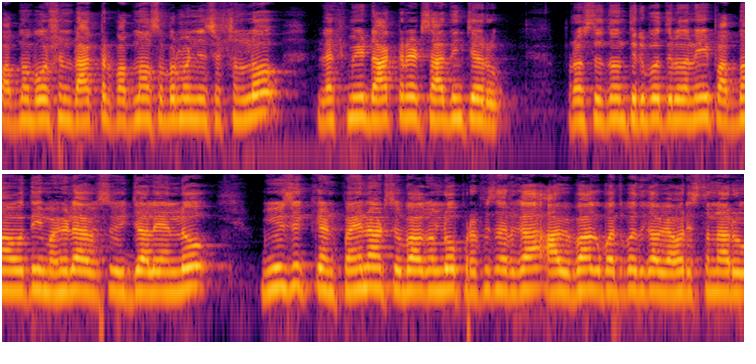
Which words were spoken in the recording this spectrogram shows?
పద్మభూషణ్ డాక్టర్ పద్మా సుబ్రహ్మణ్యం శిక్షణలో లక్ష్మి డాక్టరేట్ సాధించారు. ప్రస్తుతం తిరుపతిలోని పద్మావతి మహిళా విశ్వవిద్యాలయంలో మ్యూజిక్ అండ్ ఫైన్ ఆర్ట్స్ విభాగంలో ప్రొఫెసర్గా ఆ విభాగ పతిపతిగా వ్యవహరిస్తున్నారు.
